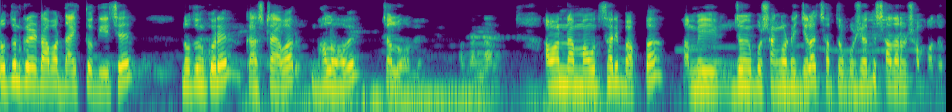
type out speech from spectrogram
নতুন করে এটা আবার দায়িত্ব দিয়েছে। নতুন করে কাজটা আবার ভালোভাবে চালু হবে। আমার নাম মাহমুদ সারিফ বাপ্পা। আমি জঙ্গিপুর সাংগঠনিক জেলা ছাত্র পরিষদের সাধারণ সম্পাদক।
